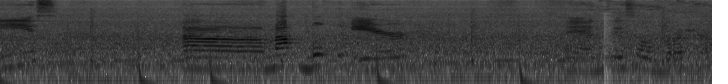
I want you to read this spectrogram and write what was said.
is uh, MacBook Air. Ayan. Kasi sobra siya.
